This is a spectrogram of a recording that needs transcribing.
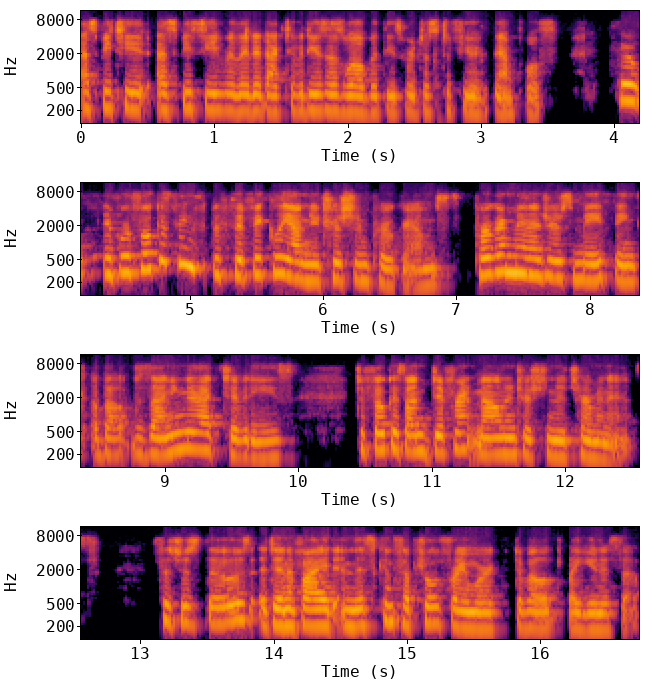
SBT, SBC related activities as well, but these were just a few examples. So if we're focusing specifically on nutrition programs, program managers may think about designing their activities to focus on different malnutrition determinants, such as those identified in this conceptual framework developed by UNICEF.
